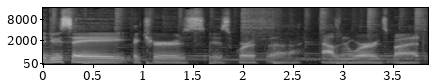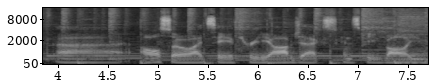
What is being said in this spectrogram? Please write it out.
They do say pictures is worth a thousand words, but uh, also I'd say 3D objects can speak volume.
